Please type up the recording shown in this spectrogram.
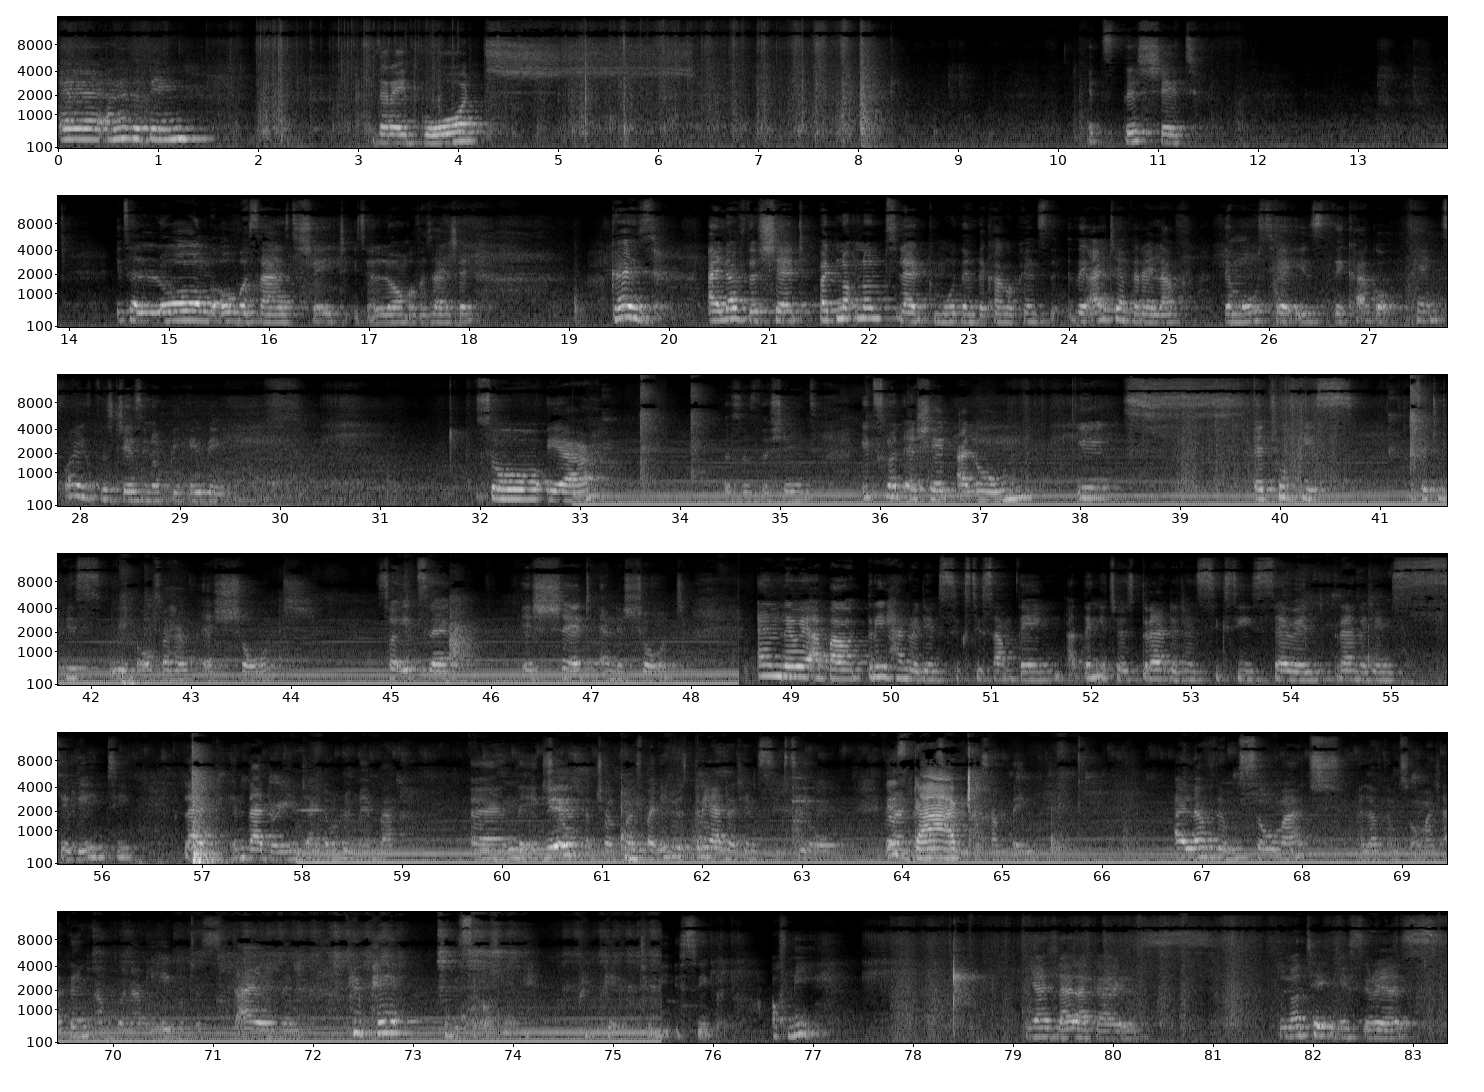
uh, another thing that i bought it's this shade it's a long oversized shade it's a long oversized shade guys i love this shirt but not not like more than the cargo pants. The item that i love the most here is the cargo pants. Why is this jersey not behaving so yeah. This is the shade. It's not a shade alone. It's a two-piece. It's a two-piece. We also have a short. So it's like a shirt and a short. And they were about 360 something. I think it was 367 370 like in that range. I don't remember uh, the actual actual price but it was 360 or this guy. or something. I love them so much. I love them so much. I think i'm gonna be able to style them. Prepare to be sick of me. Prepare to be sick of me. Yes lala guys. Do not take me serious.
